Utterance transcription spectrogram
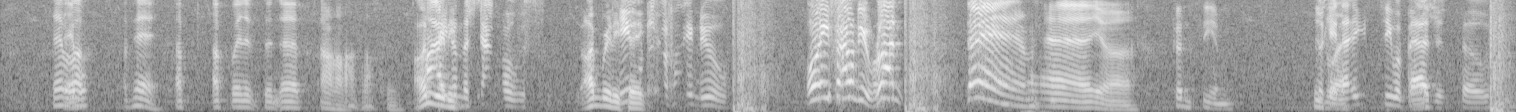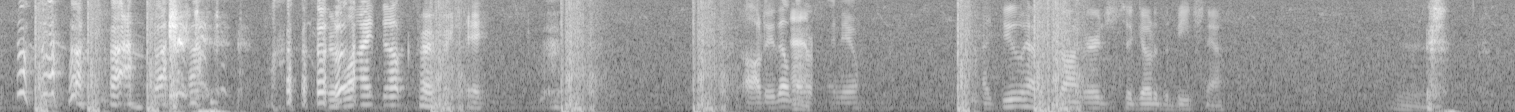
table, Table. up, up here, up, up with the, the uh, oh, I've lost him. I'm Hide really, in the shadows. I'm really He big. will find you. Oh, he found you! Run! Damn! There you are. Couldn't see him. Who's okay, now you can see what badges, go. You're lined up perfectly. Oh, dude, they'll Ow. never find you. I do have a strong urge to go to the beach now.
